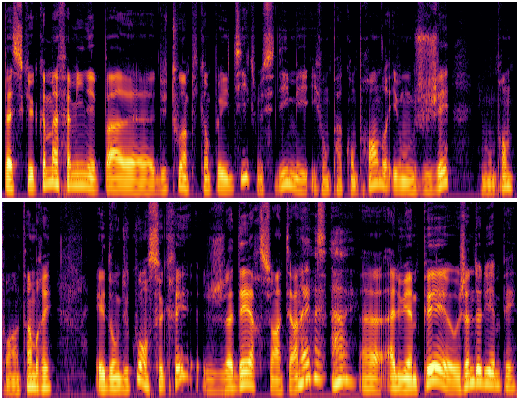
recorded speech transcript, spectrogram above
parce que comme ma famille n'est pas euh, du tout impliquée en politique, je me suis dit, mais ils vont pas comprendre, ils vont me juger, ils vont me prendre pour un timbré. Et donc, du coup, en secret, j'adhère sur Internet ah ah euh, à l'UMP, aux jeunes de l'UMP.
